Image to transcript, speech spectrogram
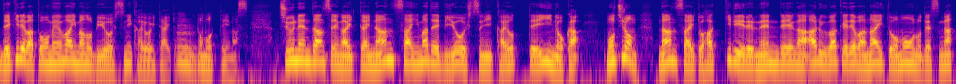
できれば当面は今の美容室に通いたいと思っています、中年男性が一体何歳まで美容室に通っていいのか。もちろん何歳とはっきり言える年齢があるわけではないと思うのですが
